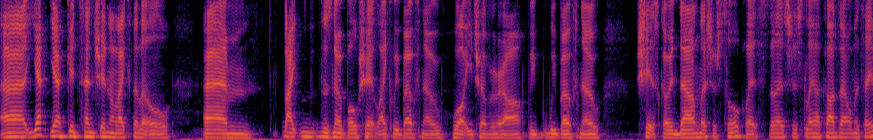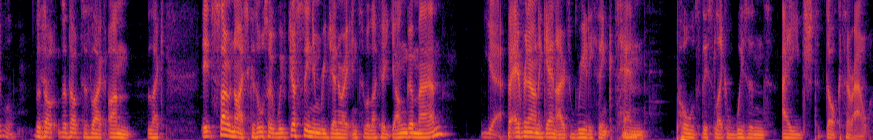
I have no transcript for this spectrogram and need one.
Uh, yeah, yeah, good tension. I like the little, um, like there's no bullshit. Like we both know what each other are. We we both know shit's going down. Let's just talk. Let's let's just lay our cards out on the table. The doc- the doctor's like, I'm like, it's so nice because also we've just seen him regenerate into like a younger man. Yeah, But every now and again, I really think Ten pulls this like wizened, aged doctor out.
